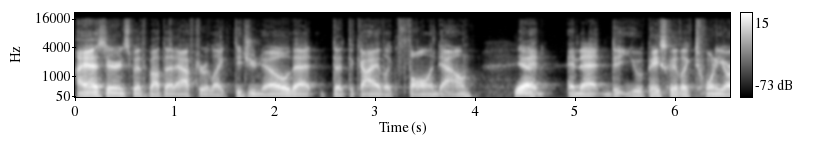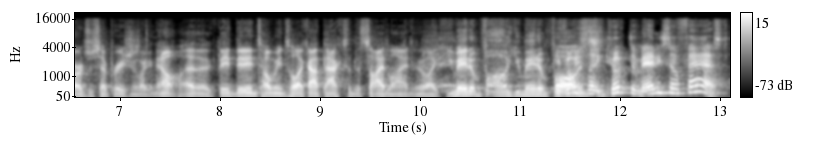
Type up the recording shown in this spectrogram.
I asked Arian Smith about that after. Like, did you know that that the guy like fallen down? Yeah. And, and that, that you basically had like 20 yards of separation. It's like, no, uh, they, they didn't tell me until I got back to the sideline. They're like, you made him fall. You made him fall. He like cooked him, man. He's so fast.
